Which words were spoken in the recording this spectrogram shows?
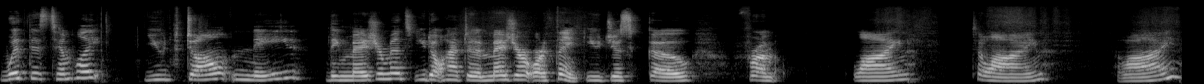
with this template, you don't need the measurements, you don't have to measure or think. You just go from line to line to line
